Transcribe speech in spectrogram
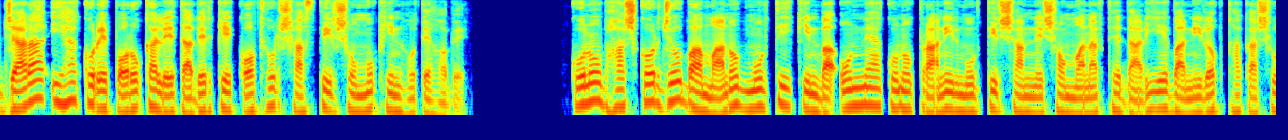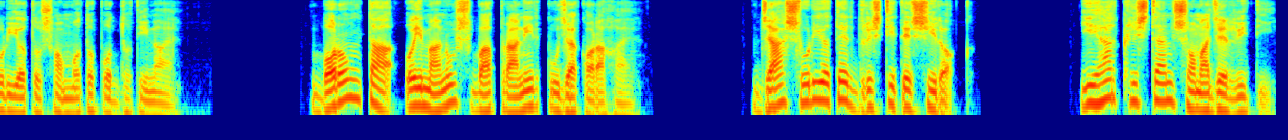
যারা ইহা করে পরকালে তাদেরকে কঠোর শাস্তির সম্মুখীন হতে হবে। কোনো ভাস্কর্য বা মানব মূর্তি কিংবা অন্য কোনো প্রাণীর মূর্তির সামনে সম্মানার্থে দাঁড়িয়ে বা নীরব থাকা শরীয়ত সম্মত পদ্ধতি নয়। বরং তা ওই মানুষ বা প্রাণীর পূজা করা হয়, যা শরীয়তের দৃষ্টিতে শিরক। ইহা খ্রিস্টান সমাজের রীতি,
